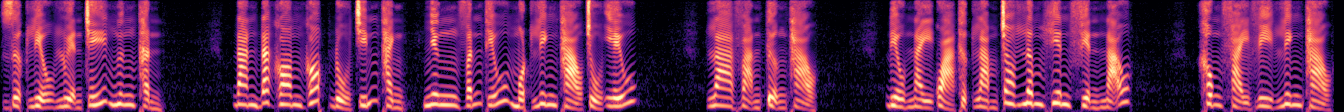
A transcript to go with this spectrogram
Dược liệu luyện chế ngưng thần. Đan đã gom góp đủ chín thành, nhưng vẫn thiếu một linh thảo chủ yếu. Là vạn tượng thảo. Điều này quả thực làm cho Lâm Hiên phiền não. Không phải vì linh thảo.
